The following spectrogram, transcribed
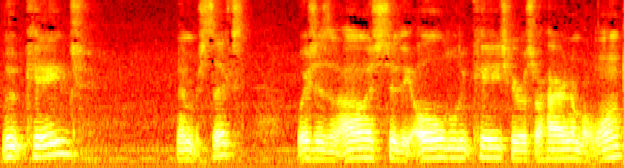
Luke Cage, number six, which is an homage to the old Luke Cage, Heroes for Hire number one.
